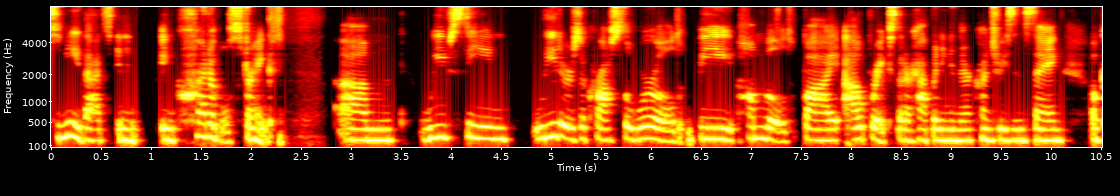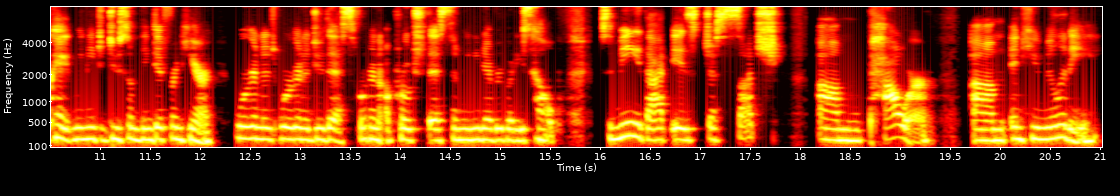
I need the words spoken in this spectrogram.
To me, that's an incredible strength um, we've seen leaders across the world be humbled by outbreaks that are happening in their countries and saying, okay, we need to do something different here. We're to, we're to do this. We're to approach this and we need everybody's help. To me, that is just such um, power um, and humility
